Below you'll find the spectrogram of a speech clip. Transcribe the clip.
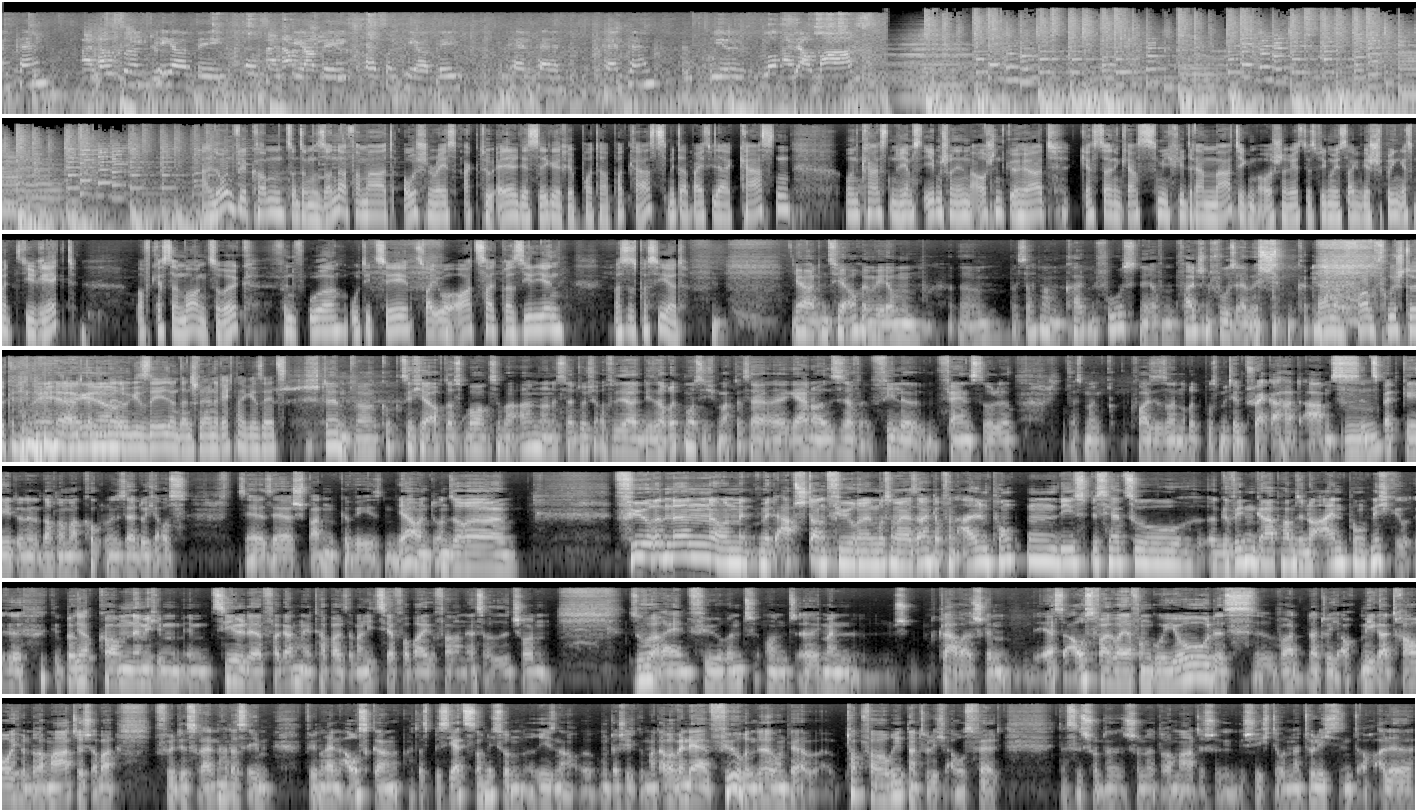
Pan Pan, Holson PRB, Holson PRB, Holson PRB, Pan Pan, Pan Pan. We've lost our mask. Hallo und willkommen zu unserem Sonderformat Ocean Race aktuell des Segelreporter Podcasts. Mit dabei ist wieder Carsten. Und Carsten, wir haben es eben schon im Ausschnitt gehört. Gestern gab es ziemlich viel Dramatik im Ocean Race. Deswegen würde ich sagen, wir springen erstmal direkt auf gestern Morgen zurück. 5 Uhr UTC, 2 Uhr Ortszeit Brasilien. Was ist passiert? Ja, hat uns hier auch irgendwie um, ähm, was sagt man, um kalten Fuß, nee, auf dem falschen Fuß erwischt. Ja, noch vorm Frühstück ja, genau. gesehen und dann schnell einen Rechner gesetzt. Stimmt, man guckt sich ja auch das morgens immer an und ist ja durchaus wieder dieser Rhythmus. Ich mag das ja äh, gerne, oder es ist ja viele Fans so, dass man quasi so einen Rhythmus mit dem Tracker hat, abends mhm. ins Bett geht und dann doch nochmal guckt und ist ja durchaus sehr, sehr spannend gewesen. Ja, und unsere Führenden und mit, mit Abstand Führenden, muss man ja sagen. Ich glaube, von allen Punkten, die es bisher zu äh, gewinnen gab, haben sie nur einen Punkt nicht bekommen, ja. nämlich im, im Ziel der vergangenen Etappe, als Malizia vorbeigefahren ist. Also sind schon souverän führend. Und äh, ich meine, klar war es schlimm. Der erste Ausfall war ja von Guyot, das war natürlich auch mega traurig und dramatisch, aber für das Rennen hat das eben, für den Rennausgang hat das bis jetzt noch nicht so einen riesen Unterschied gemacht. Aber wenn der Führende und der Top-Favorit natürlich ausfällt, das ist schon eine, schon eine dramatische Geschichte. Und natürlich sind auch alle,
